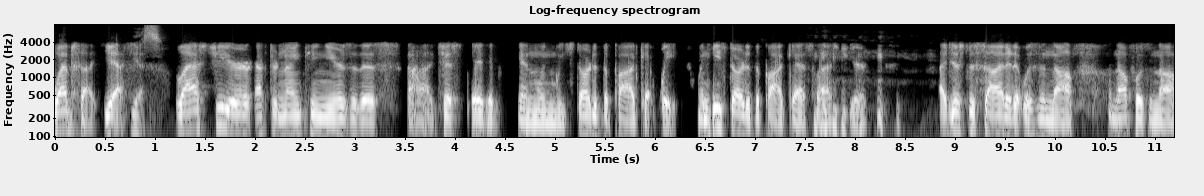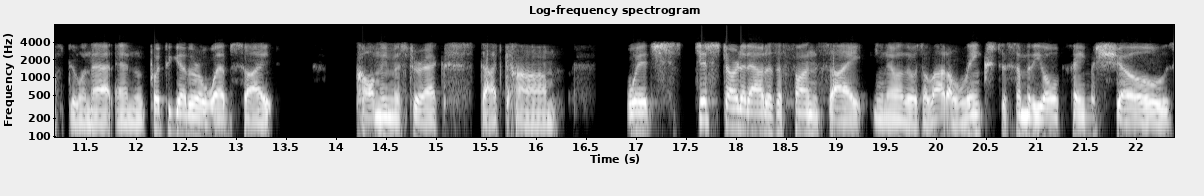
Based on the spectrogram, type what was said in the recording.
Website, yes. Yes. Last year, after 19 years of this, uh, just it, and when we started the podcast, wait, when he started the podcast last year, I just decided it was enough. Enough was enough doing that, and we put together a website, callmemrx.com, which just started out as a fun site. You know, there was a lot of links to some of the old famous shows.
